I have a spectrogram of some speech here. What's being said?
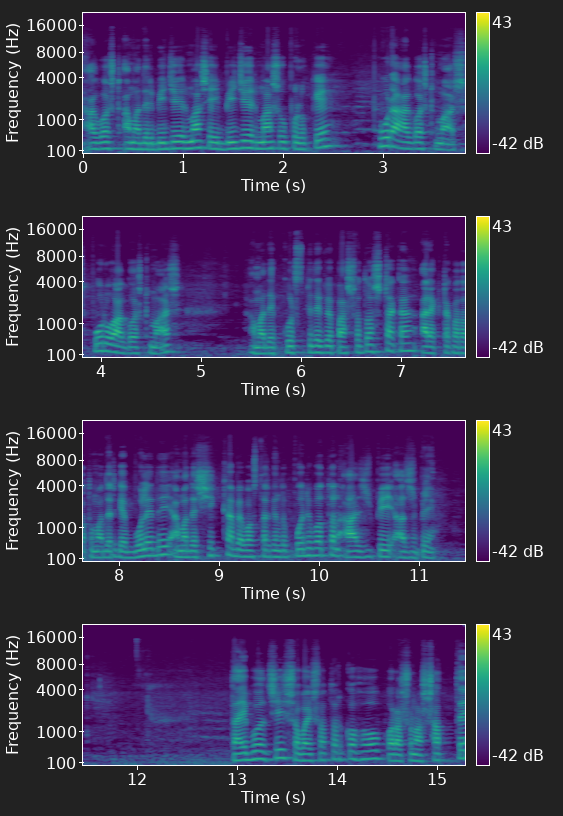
আগস্ট আমাদের বিজয়ের মাস, এই বিজয়ের মাস উপলক্ষে পুরো আগস্ট মাস, পুরো আগস্ট মাস আমাদের কোর্স ফি দেখবে পাঁচশো দশ টাকা। আর একটা কথা তোমাদেরকে বলে দিই, আমাদের শিক্ষা ব্যবস্থার কিন্তু পরিবর্তন আসবে আসবে। তাই বলছি, সবাই সতর্ক হও পড়াশোনার স্বার্থে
